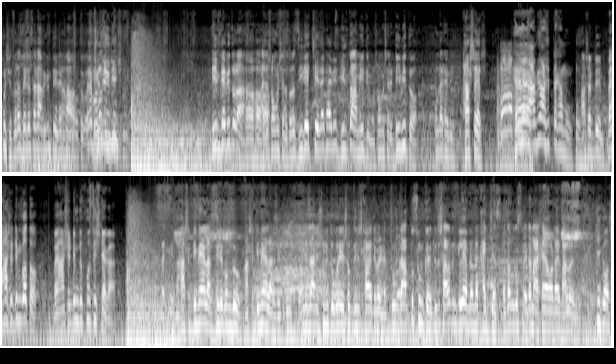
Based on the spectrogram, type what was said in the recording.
খুশি তোরা যেটা আমি কিন্তু এটা খাওয়াবো। ডিম। খাবি তোরা? আচ্ছা সমস্যা না তোরা জিরে ইচ্ছে এটা খাবি বিল তো আমিই দিব সমস্যা না ডিমই তো। কোনটা খাবি? হাঁসের। হ্যাঁ হ্যাঁ খামু। হাঁসের ডিম। ভাই হাঁসের ডিম কত? ভাই হাঁসের ডিম তো পঁচিশ টাকা। হাঁসের ডিমে অ্যালার্জি রে বন্ধু হাঁসের ডিমে অ্যালার্জি। আমি জানি শুনি তো করে এসব জিনিস খাওয়াতে পারি না। তোর গা তো চুল করে তুই তো সারাদিন খেলে আমরা খাইছিস। কথা বলছিস না এটা না খাওয়া ওটাই ভালো হয়েছে কি কস?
